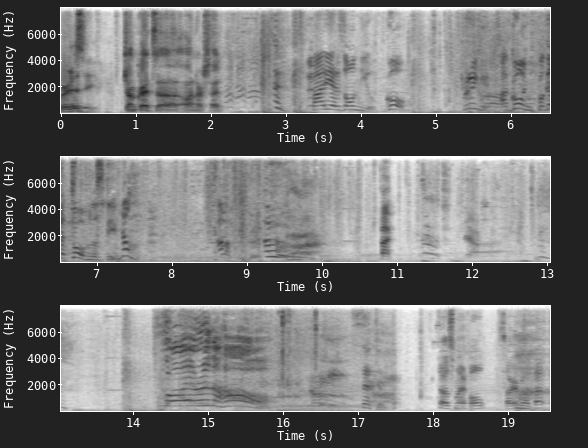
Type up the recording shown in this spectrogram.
Where is he? Junkrat's uh, on our side. Barriers on you. Go. Bring it. Огонь по готовности. Fuck. Fire in the hole! Settled. That was my fault. Sorry about that.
